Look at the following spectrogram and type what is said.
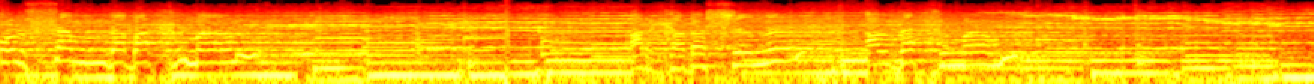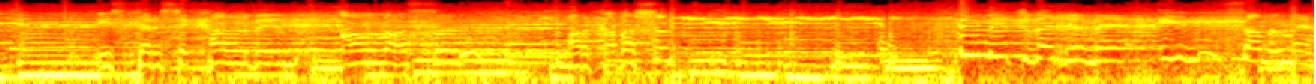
olsam da bakmam. Arkadaşımı aldatmam İsterse kalbim anlasın Arkadaşım. Ümit verme insanım ben.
